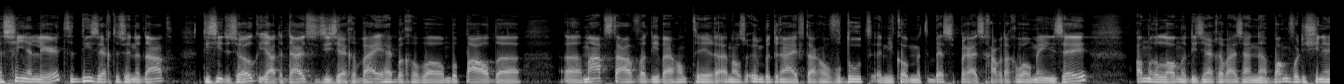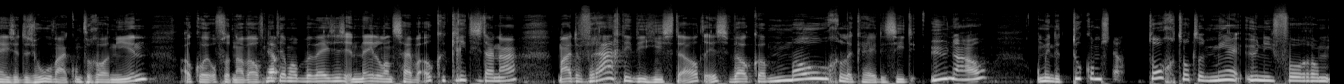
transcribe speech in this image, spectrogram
signaleert. Die zegt dus inderdaad, die ziet dus ook, ja, de Duitsers die zeggen wij hebben gewoon bepaalde uh, maatstaven die wij hanteren. En als een bedrijf daar al voldoet en die komen met de beste prijs, gaan we daar gewoon mee in zee. Andere landen die zeggen wij zijn eh, bang voor de Chinezen, dus wij komt er gewoon niet in. Ook of dat nou wel of niet helemaal bewezen is. In Nederland zijn we ook kritisch daarnaar. Maar de vraag die hij hier stelt is: welke mogelijkheden ziet u nou om in de toekomst toch tot een meer uniform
